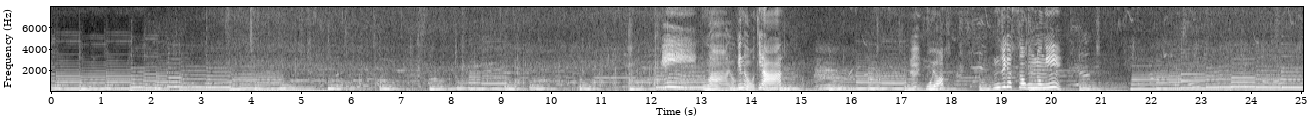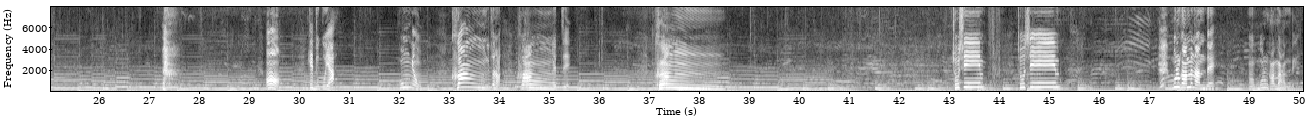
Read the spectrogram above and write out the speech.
우와 여기는 어디야? 뭐야? 움직였어 공룡이 누구야? 공룡. 크앙 있잖아. 크앙 했지. 크앙. 조심. 조심. 물 가면 안 돼. 어, 물은 가면 안 돼.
